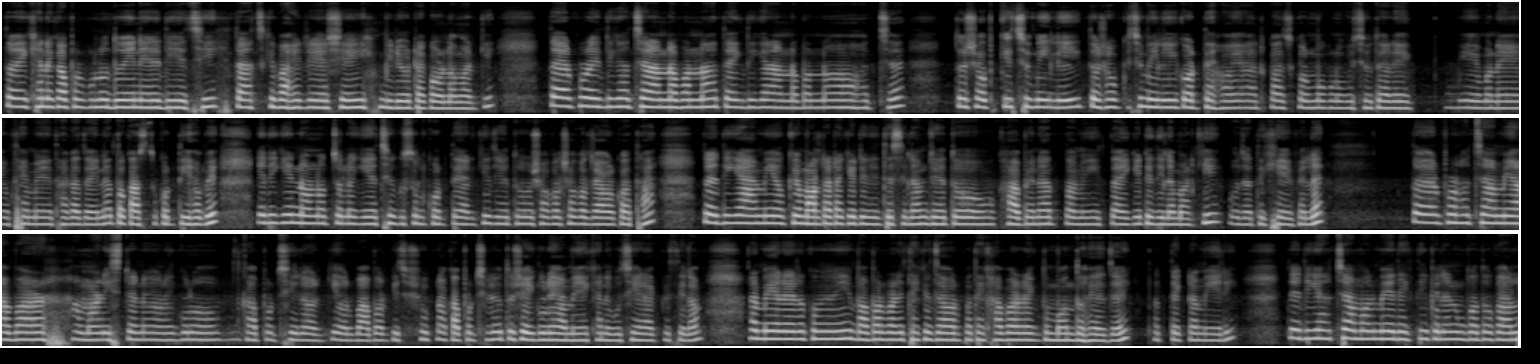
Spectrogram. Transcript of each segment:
তো এখানে কাপড়গুলো ধুয়ে নেড়ে দিয়েছি। তো আজকে বাহিরে এসেই ভিডিওটা করলাম আর কি। তো এরপর এদিকে হচ্ছে রান্নাবান্না, তো একদিকে রান্নাবান্না হচ্ছে তো সব কিছু মিলিয়েই, তো সব কিছু মিলিয়েই করতে হয়। আর কাজকর্ম কোনো কিছু তো আর মানে থেমে থাকা যায় না, তো কাজ তো করতেই হবে। এদিকে ননদ চলে গিয়েছে গোসল করতে আর কি, যেহেতু সকাল সকাল যাওয়ার কথা। তো এদিকে আমি ওকে মালটাটা কেটে দিতেছিলাম, যেহেতু খাবে না, তো আমি তাই কেটে দিলাম আর কি, ও যাতে খেয়ে ফেলে। তো এরপর হচ্ছে আমি আবার আমার স্ট্যান্ডে অনেকগুলো কাপড় ছিল আর কি, ওর বাবার কিছু শুকনো কাপড় ছিল, তো সেইগুলো আমি এখানে গুছিয়ে রাখতেছিলাম। আর মেয়েরা এরকমই বাবার বাড়ি থেকে যাওয়ার পথে খাবার একদম বন্ধ হয়ে যায়। প্রত্যেকটা মেয়েরই। তো এদিকে হচ্ছে আমার মেয়ে দেখতেই পেলেন গতকাল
